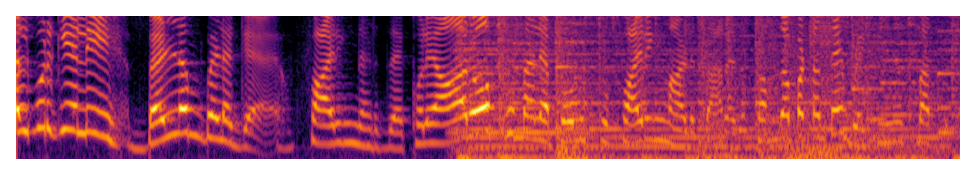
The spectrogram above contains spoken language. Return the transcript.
ಕಲಬುರಗಿಯಲ್ಲಿ ಬೆಳ್ಳಂ ಬೆಳಗ್ಗೆ ಫೈರಿಂಗ್ ನಡೆದಿದೆ. ಕೊಲೆ ಆರೋಪಿ ಮೇಲೆ ಪೊಲೀಸರು ಫೈರಿಂಗ್ ಮಾಡಿದ್ದಾರೆ. ಸಂಬಂಧಪಟ್ಟಂತೆ ಬ್ರೇಕಿಂಗ್ ನ್ಯೂಸ್ ಬರ್ತಿದೆ.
